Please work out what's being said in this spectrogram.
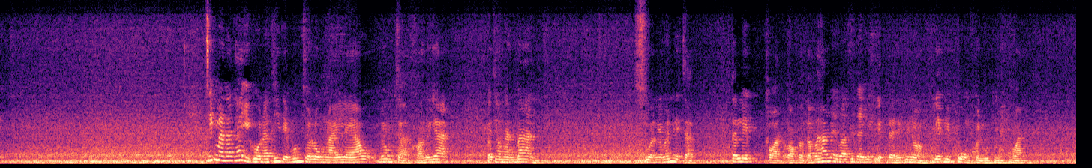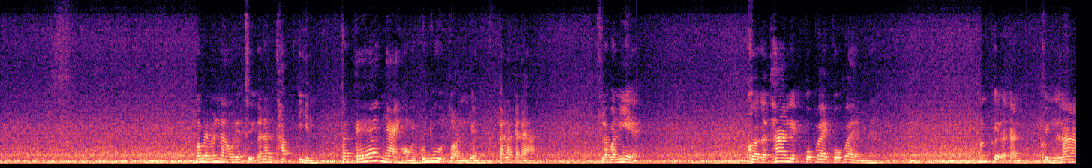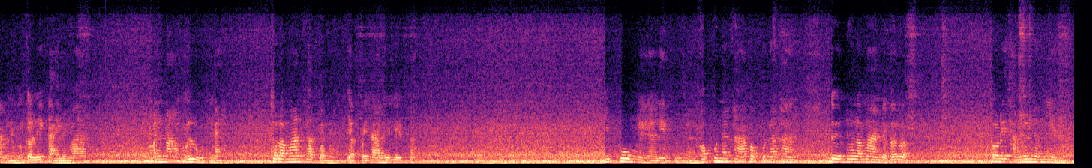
จิ๊บมานะคะอีกคนนาทีเดี๋ยวมุ่มจะลงไลน์แล้วแม่มุ่มจะขออนุญาต ไปทำงานบ้านส่วนกันไม่เหนื่ยจัดแต่เล็บถอดออกก่อนแต่ว่าถ้าในวาสิได้เฮ็ดเล็บได้เด้พี่น้องเล็บมีโป่งคอยหลุดไหมวันมันไม่มันเน่าเลยถือกันนั่นทับตีน ตั้งแต่ง่ายหอยคุณยู่ตอนเดือนกรกฎาแล้ววันนี้คอยกระท่าเล็บโกบไปโกบไปนะมันเกิดอาการขึ้นล่ามันเนี่ยมันก็เลยกลายเป็นว่า มันหนาวมันหลุดไหมทรมานค่ะก่อนนะอยากไปร้านเล็บๆค่ะนี่ โป้งเลยนะเล็บดูนะขอบคุณนะคะขอบคุณนะคะ เดินทรมานแต่ก็แบบต้องได้ทำนู่นทำนี่นะ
